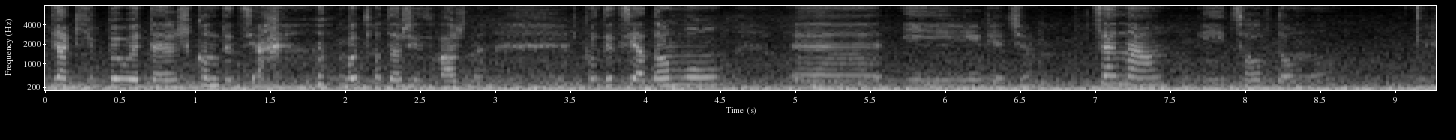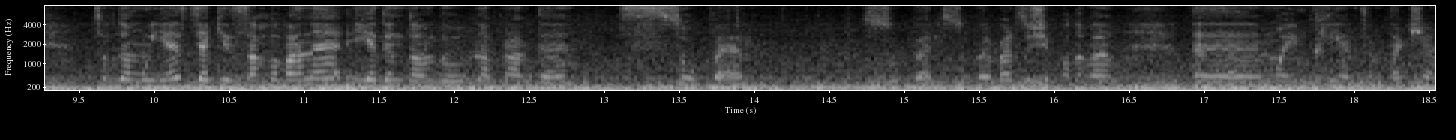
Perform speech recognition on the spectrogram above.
w jakich były też kondycjach, bo to też jest ważne. Kondycja domu i wiecie, cena i co w domu, co w domu jest, jak jest zachowane. Jeden dom był naprawdę super, super, super. Bardzo się podoba e, moim klientom, także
